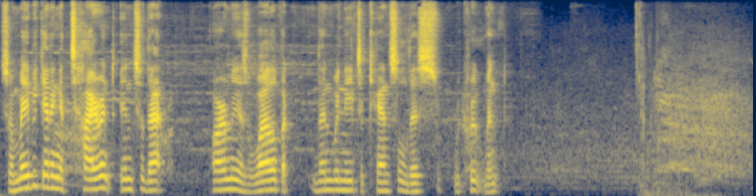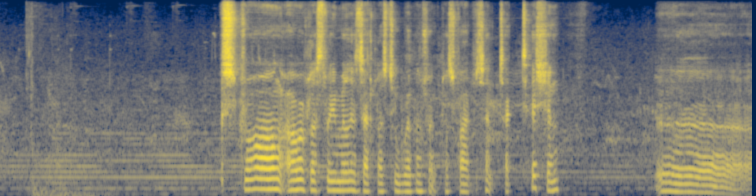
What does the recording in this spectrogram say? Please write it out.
So maybe getting a tyrant into that army as well, but then we need to cancel this recruitment. Strong, armor plus 3 million, attack plus 2, weapons strength plus 5%, tactician. Uh,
